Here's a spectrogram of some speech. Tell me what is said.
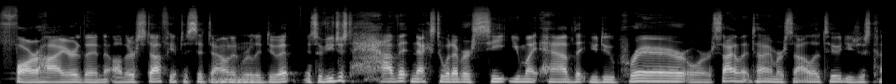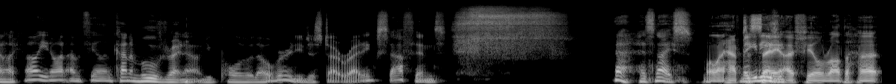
far higher than other stuff. You have to sit down and Mhm. really do it. And so if you just have it next to whatever seat you might have that you do prayer or silent time or solitude, you just kind of like, oh, you know what? I'm feeling kind of moved right now. You pull it over and you just start writing stuff. And yeah, it's nice. Well, I have to Make it say, easy. I feel rather hurt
